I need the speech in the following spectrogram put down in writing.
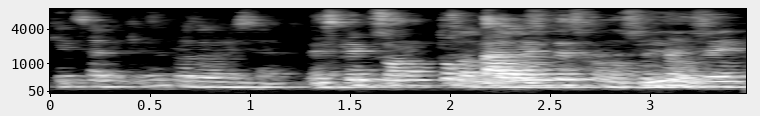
¿Quién sale? ¿Quién se protagoniza? Es que son Son totalmente todos. desconocidos. Sí.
